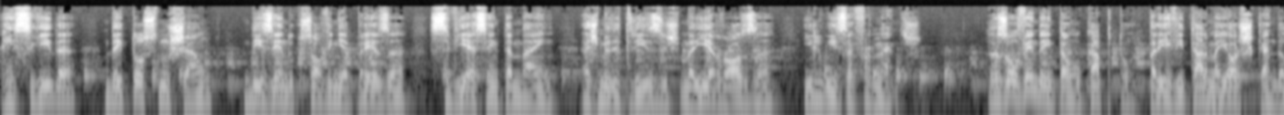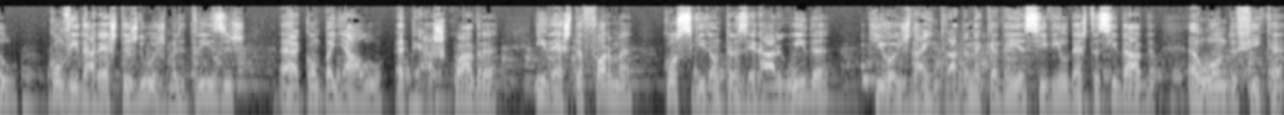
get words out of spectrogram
Em seguida, deitou-se no chão dizendo que só vinha presa se viessem também as meretrizes Maria Rosa e Luísa Fernandes. Resolvendo então o captor, para evitar maior escândalo, convidar estas duas meretrizes a acompanhá-lo até à esquadra e desta forma conseguiram trazer a arguida, que hoje dá entrada na cadeia civil desta cidade, aonde fica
